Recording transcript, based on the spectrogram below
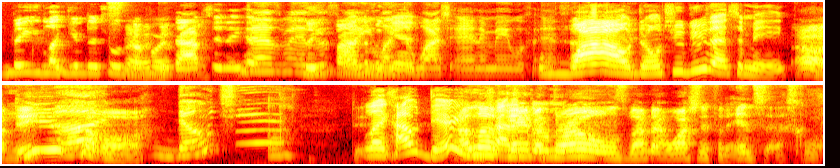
they like give their children up for good thing. adoption. They have Jasmine, they is this why you them like to watch anime with Wow! Don't you do that to me? Oh, do you? Uh, Come on. Don't you? Like, how dare you? I love try to Game throw of me- Thrones, but I'm not watching it for the incest. Come on.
